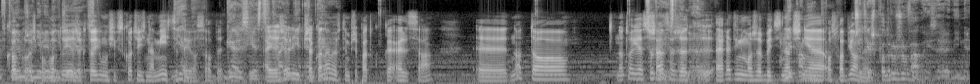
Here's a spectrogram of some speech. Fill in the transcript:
Problem w tym, kogoś że nie wiemy, powoduje, gdzie że jest. ktoś musi wskoczyć na miejsce tej Wiemy. osoby. Gels jest A w jeżeli krainie przekonamy Eden. w tym przypadku Geelsa, yy, no to no to jest Co to szansa, jest że yy, Eredin może być Nie znacznie pamiętam. osłabiony. Przecież podróżowałeś z Eredinem.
